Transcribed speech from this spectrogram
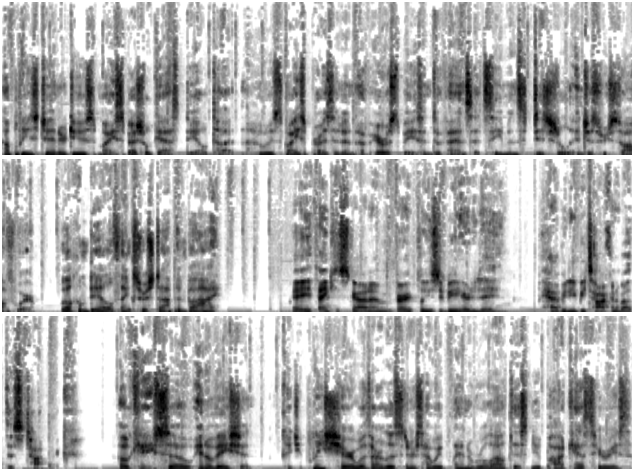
I'm pleased to introduce my special guest, Dale Tutt, who is Vice President of Aerospace and Defense at Siemens Digital Industry Software. Welcome, Dale. Thanks for stopping by. Hey, thank you, Scott. I'm very pleased to be here today. Happy to be talking about this topic. Okay, so innovation. Could you please share with our listeners how we plan to roll out this new podcast series?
